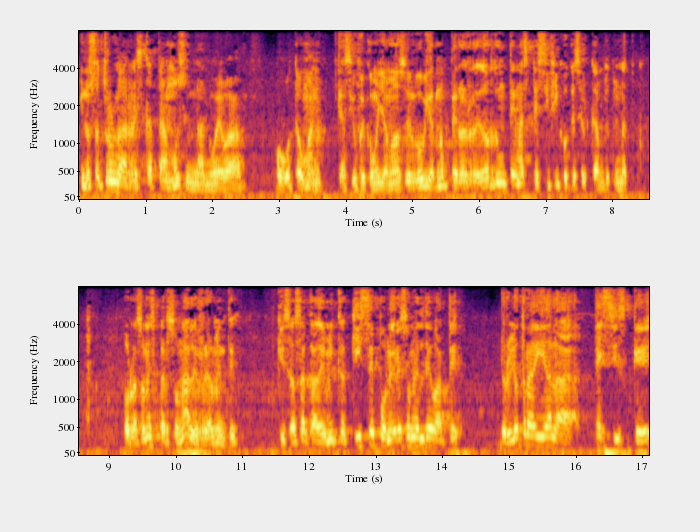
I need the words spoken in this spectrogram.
y nosotros la rescatamos en la nueva Bogotá Humana, que así fue como llamamos el gobierno, pero alrededor de un tema específico que es el cambio climático. Por razones personales realmente, quizás académica, quise poner eso en el debate, pero yo traía la tesis que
